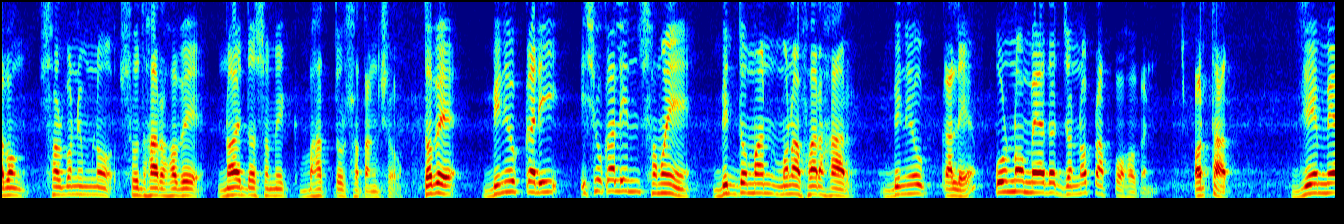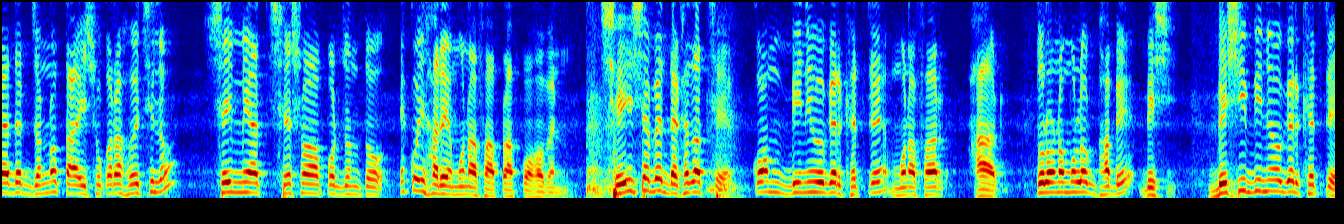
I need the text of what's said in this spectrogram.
এবং সর্বনিম্ন সুদ হার হবে নয় দশমিক বাহাত্তর শতাংশ। তবে বিনিয়োগকারী ইস্যুকালীন সময়ে বিদ্যমান মুনাফার হার বিনিয়োগকালে পূর্ণ মেয়াদের জন্য প্রাপ্য হবেন। অর্থাৎ যে মেয়াদের জন্য তা ইস্যু করা হয়েছিল সেই মেয়াদ শেষ হওয়া পর্যন্ত একই হারে মুনাফা প্রাপ্য হবেন। সেই হিসাবে দেখা যাচ্ছে কম বিনিয়োগের ক্ষেত্রে মুনাফার হার তুলনামূলকভাবে বেশি। বেশি বিনিয়োগের ক্ষেত্রে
